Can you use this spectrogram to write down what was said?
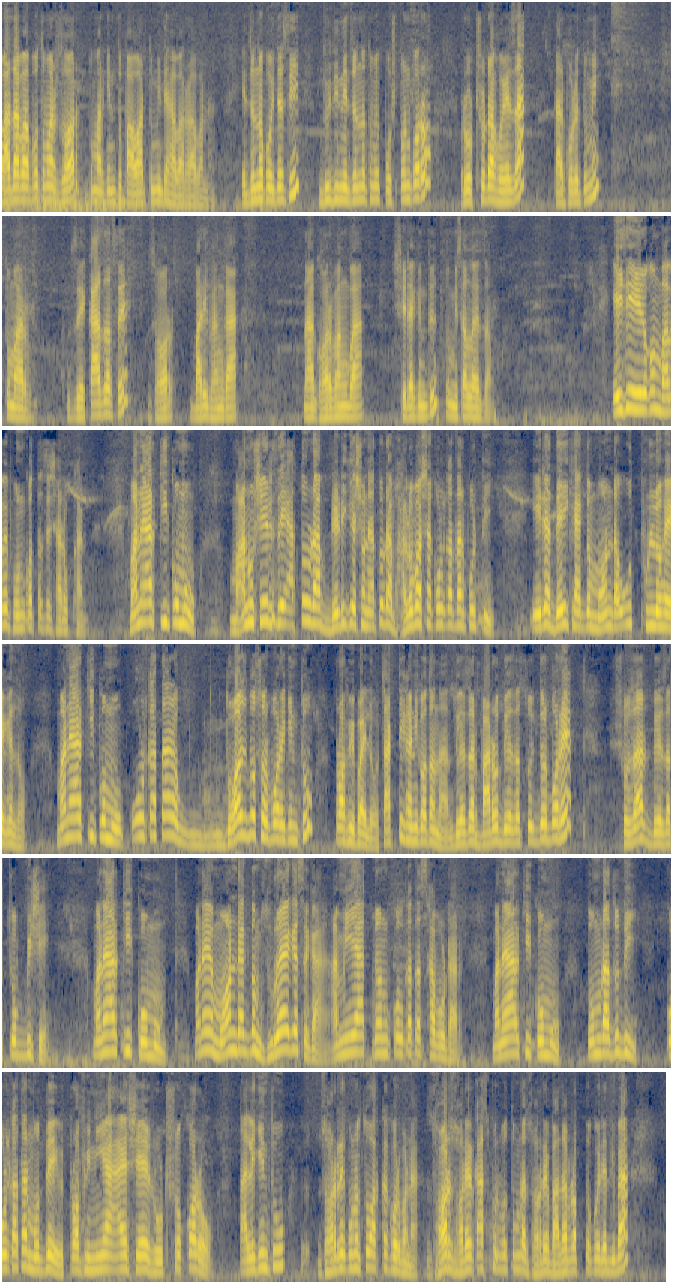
বাধা পাবো তোমার ঝড়, তোমার কিন্তু পাওয়ার তুমি দেখাবার হবে না। এর জন্য কইতেছি, দুই দিনের জন্য তুমি পোস্টপোন করো রোড শোটা হয়ে যাক, তারপরে তুমি তোমার যে কাজ আছে, ঝড়, বাড়ি ভাঙ্গা না ঘর ভাঙবা সেটা কিন্তু তুমি চালায় যাও। এই যে এরকমভাবে ফোন করতেছে শাহরুখ খান। মানে আর কি কমু? মানুষের যে এতটা ডেডিকেশন এতটা ভালোবাসা কলকাতার প্রতি, এটা দেখে একদম মনটা উৎফুল্ল হয়ে গেল। মানে আর কি কমু? কলকাতার দশ বছর পরে কিন্তু ট্রফি পাইলো। চারটিখানি কথা না, দুই হাজার বারো, দুই হাজার চোদ্দোর পরে সোজা দুই হাজার চব্বিশে। মানে আর কি কমু? মানে মনটা একদম জুড়ায় গেছে গা। আমি একজন কলকাতার সাপোর্টার মানে আর কি কমু? তোমরা যদি কলকাতার মধ্যে ট্রফি নিয়ে এসে রোড শো করো, তাহলে কিন্তু ঝড়রে কোনো তোয়াক্কা করবে না। ঝড় ঝড়ের কাজ করব, তোমরা ঝড়রে বাধাপ্রাপ্ত করে দিবা।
